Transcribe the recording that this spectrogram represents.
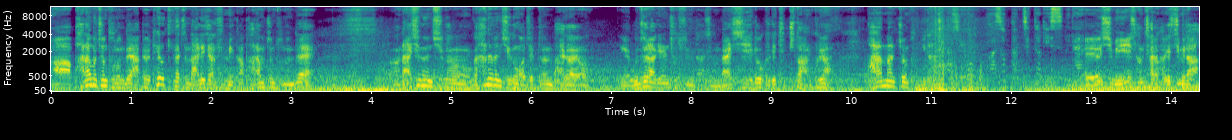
아, 바람은 좀 부는데 앞에 태극기가 좀 날리지 않습니까? 바람은 좀 부는데 어, 날씨는 지금 하늘은 지금 어쨌든 맑아요. 예, 운전하기는 좋습니다. 지금 날씨도 그렇게 춥지도 않고요. 바람만 좀 붑니다. 예, 열심히 상차를 가겠습니다.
